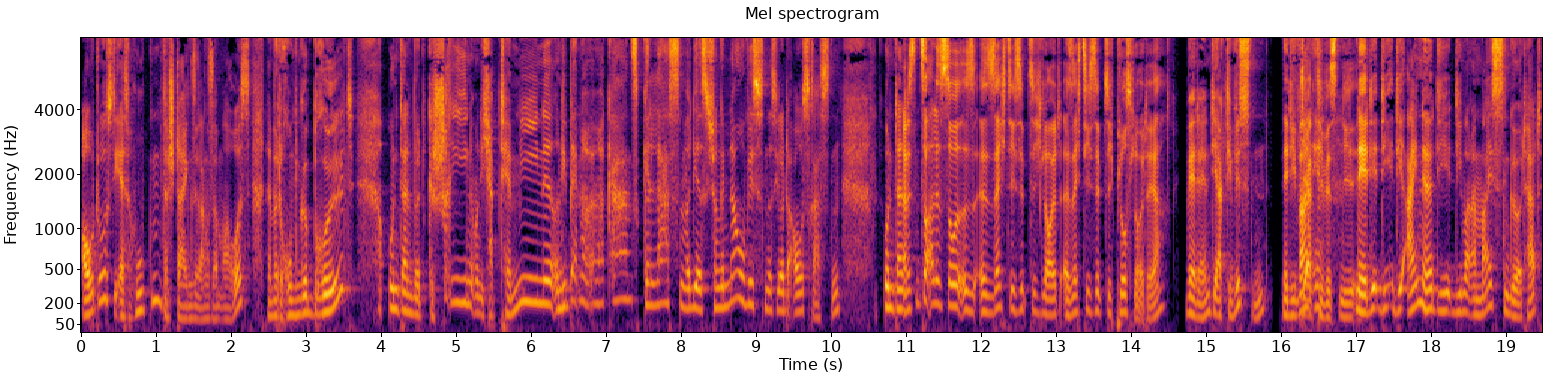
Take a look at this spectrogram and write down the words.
Autos, die erst hupen, dann steigen sie langsam aus, dann wird rumgebrüllt und dann wird geschrien und ich habe Termine und die bleiben aber immer ganz gelassen, weil die das schon genau wissen, dass die Leute ausrasten. Und Ja, dann, das sind so alles so äh, 60, 70 Leute, äh, 60, 70 plus Leute, ja? Wer denn? Die Aktivisten? Nee, die Die waren eher- Aktivisten, die. Nee, die, die, die eine, die, die man am meisten gehört hat,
